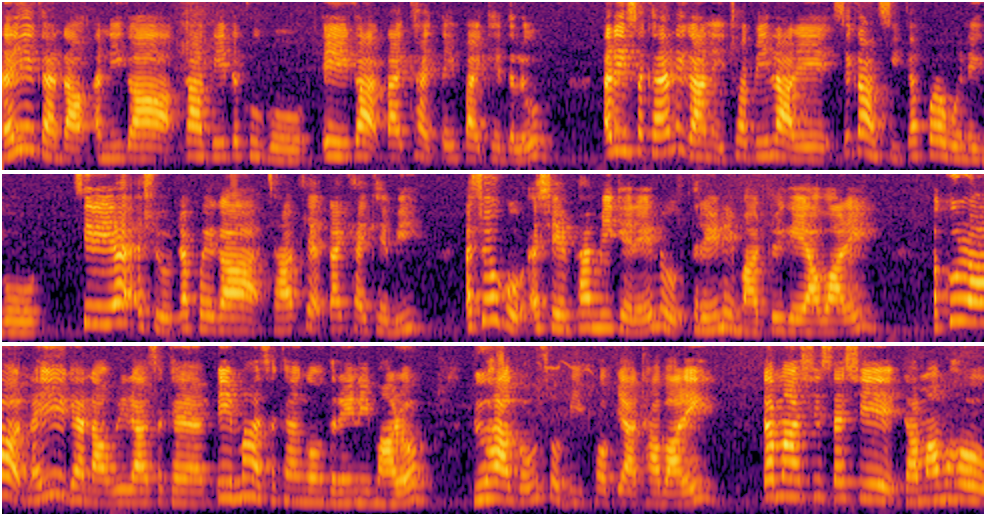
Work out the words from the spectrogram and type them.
နိုင်ရီကန်တောင်အနီးကကာကေးတစ်ခုကိုအေကတိုက်ခိုက်သိမ်းပိုက်ခဲ့တယ်လို့ အဲ့ဒီစခန်းတွေကနေထွက်ပြေးလာတဲ့စစ်ကောင်စီတပ်ဖွဲ့ဝင်တွေကိုစီရီယက်အရှိုတပ်ဖွဲ့ကဈားဖြတ်တိုက်ခိုက်ခဲ့ပြီးအချို့ကိုအရှင်ဖမ်းမိခဲ့တယ်လို့သတင်းတွေမှာတွေ့ခဲ့ရပါတယ်။အခုတော့နိုင်ရီကန်တောင်ရေဒါစခန်းပေမစခန်းကုန်းသတင်းတွေမှာတော့လူဟာကုန်းဆိုပြီးဖော်ပြထားပါတယ်။တမ88ဒါမှမဟုတ်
